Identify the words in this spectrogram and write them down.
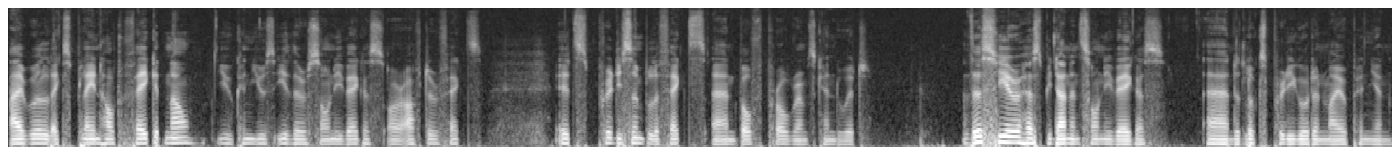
I will explain how to fake it now. You can use either Sony Vegas or After Effects. It's pretty simple effects and both programs can do it. This here has been done in Sony Vegas and it looks pretty good in my opinion.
